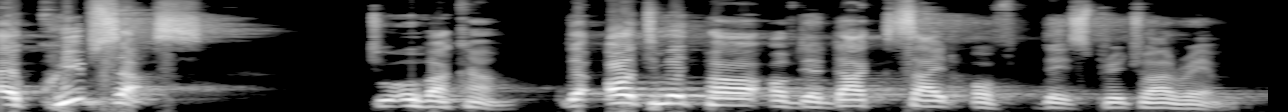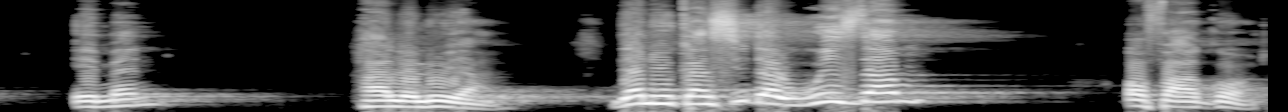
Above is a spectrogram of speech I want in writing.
equips us to overcome the ultimate power of the dark side of the spiritual realm. Amen. Hallelujah. Then you can see the wisdom of our God.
